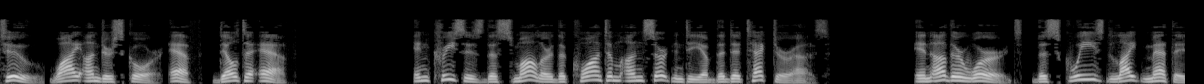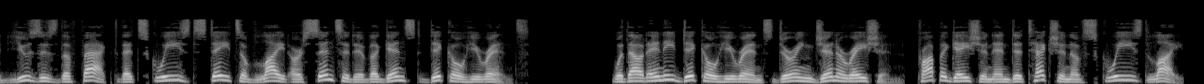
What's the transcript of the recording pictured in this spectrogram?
2 y underscore f delta f increases the smaller the quantum uncertainty of the detector is. In other words, the squeezed light method uses the fact that squeezed states of light are sensitive against decoherence. Without any decoherence during generation, propagation and detection of squeezed light,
